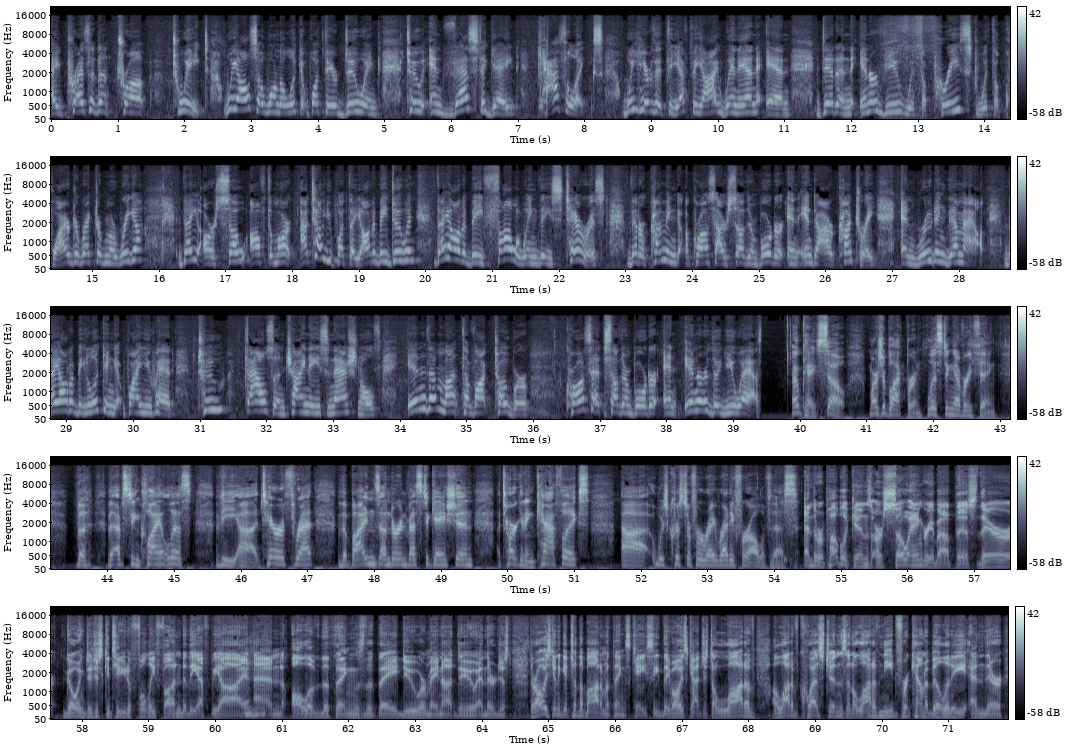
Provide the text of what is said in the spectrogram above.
a President Trump tweet. We also want to look at what they're doing to investigate Catholics. We hear that the FBI went in and did an interview with the priest, with the choir director, Maria. They are so off the mark. I tell you what they ought to be doing. They ought to be following these terrorists that are coming across our southern border and into our country and rooting them out. They ought to be looking at why you had two thousand Chinese nationals in the month of October cross that southern border and enter the U.S. Okay, so Marsha Blackburn listing everything. The, the Epstein client list, the uh, terror threat, the Biden's under investigation, targeting Catholics. Uh, was Christopher Wray ready for all of this? And the Republicans are so angry about this, they're going to just continue to fully fund the FBI Mm-hmm. and all of the things that they do or may not do. And they're just they're always going to get to the bottom of things, Casey. They've always got just a lot of a lot of questions and a lot of need for accountability. And they're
